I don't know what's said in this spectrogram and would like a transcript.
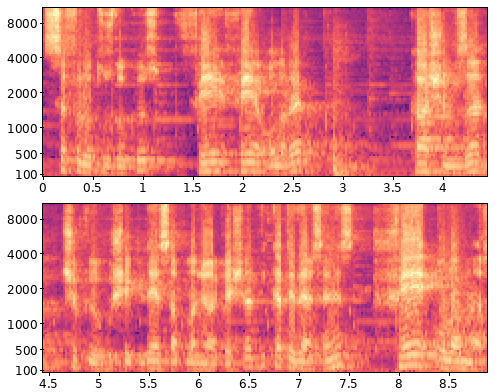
0-39 FF olarak karşımıza çıkıyor. Bu şekilde hesaplanıyor arkadaşlar. Dikkat ederseniz F olanlar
